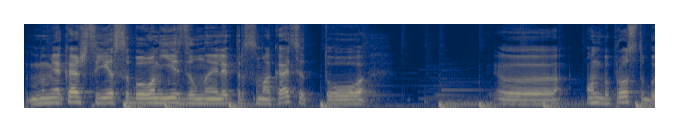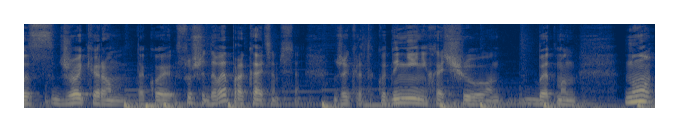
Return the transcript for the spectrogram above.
Ну, мне кажется, если бы он ездил на электросамокате, то э, он бы просто бы с Джокером такой, слушай, давай прокатимся. Джокер такой, да не, не хочу. Он, Бэтмен, ну,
